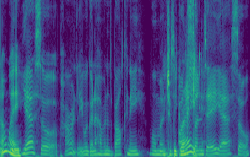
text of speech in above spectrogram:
aren't we? Yeah, so apparently we're going to have another balcony moment Which would be on great. Sunday. Yeah, so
